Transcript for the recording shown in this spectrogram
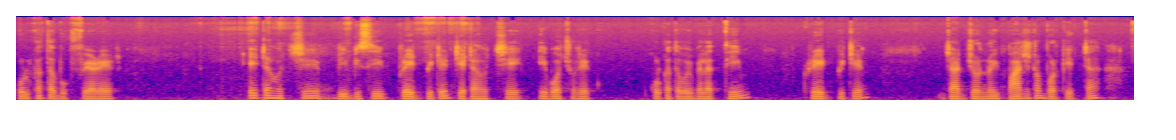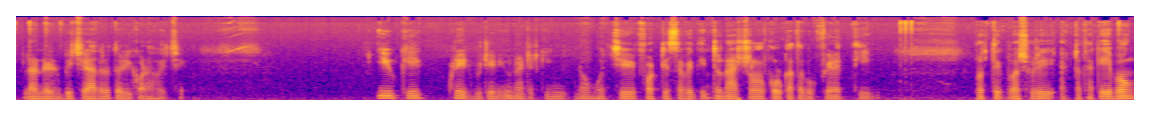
কলকাতা বুক ফেয়ারের এটা হচ্ছে বিবিসি গ্রেট ব্রিটেন যেটা হচ্ছে এবছরের কলকাতা বইমেলার থিম গ্রেট ব্রিটেন যার জন্যই পাঁচ নম্বর গেটটা লন্ডনের বিচের আদলে তৈরি করা হয়েছে। UK Great Britain United Kingdom হচ্ছে forty seven international Kolkata book ফেয়ারের থিম প্রত্যেক বছরই একটা থাকে এবং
